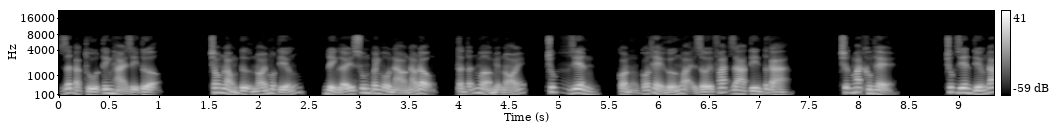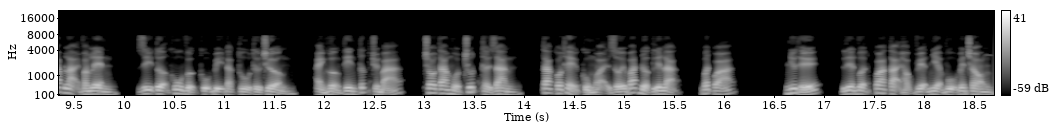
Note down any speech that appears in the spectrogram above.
Rất đặc thù tinh hải dị tượng. Trong lòng tự nói một tiếng, đỉnh lấy xung quanh ồn ào náo động, tần tẫn mở miệng nói, trúc diên, còn có thể hướng ngoại giới phát ra tin tức ca trước mắt không thể trúc diên tiếng đáp lại vang lên, dị tượng khu vực cụ bị đặc thù từ trường, ảnh hưởng tin tức truyền bá, cho ta một chút thời gian, ta có thể cùng ngoại giới bắt được liên lạc, bất quá. Như thế, liền vượt qua tại học viện nhiệm vụ bên trong,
